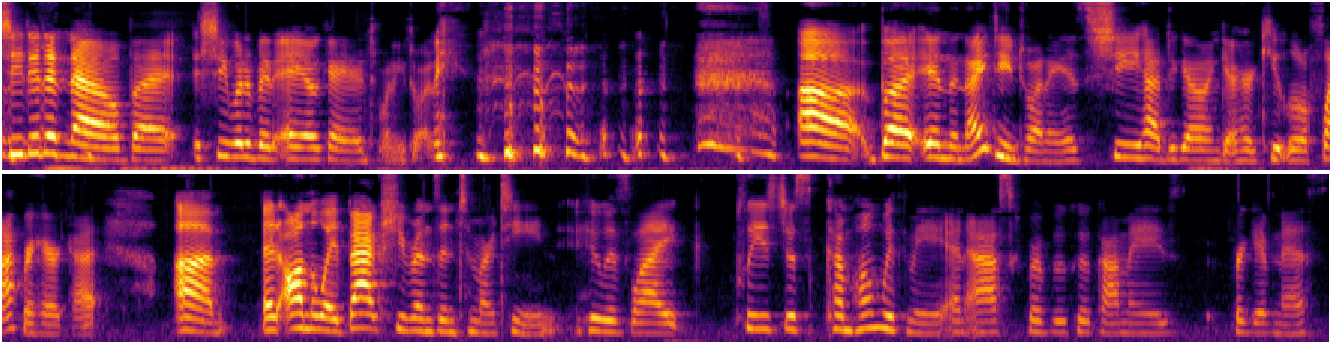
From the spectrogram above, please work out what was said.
she didn't know, but she would have been a okay in 2020. Uh, but in the 1920s, she had to go and get her cute little flapper haircut. Um, and on the way back, she runs into Martine, who is like, "Please just come home with me and ask for Vucub Kamé's forgiveness,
